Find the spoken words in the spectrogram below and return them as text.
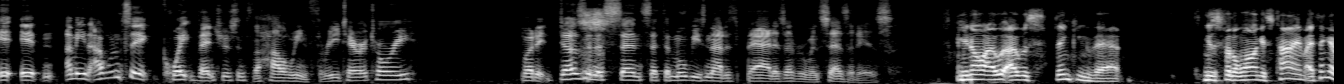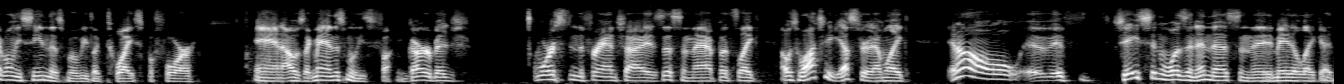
It it I mean I wouldn't say it quite ventures into the Halloween three territory, but it does in a sense that the movie's not as bad as everyone says it is. You know, I, I was thinking that because for the longest time, I think I've only seen this movie like twice before, and I was like, man, this movie's fucking garbage, worst in the franchise, this and that. But it's like I was watching it yesterday. I'm like, you know, if, if Jason wasn't in this and they made it like a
